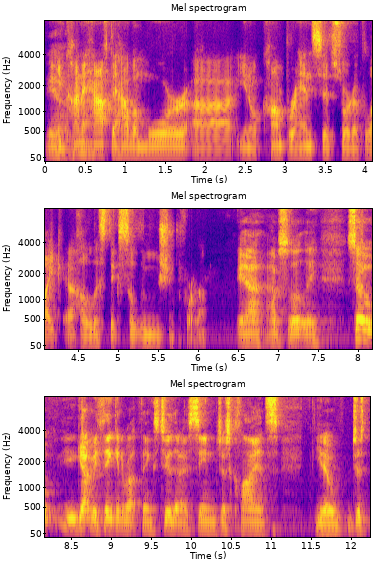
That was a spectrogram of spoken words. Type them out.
Yeah. You kind of have to have a more, uh, you know, comprehensive sort of like a holistic solution for them. Yeah, absolutely. So you got me thinking about things too that I've seen just clients, you know, just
